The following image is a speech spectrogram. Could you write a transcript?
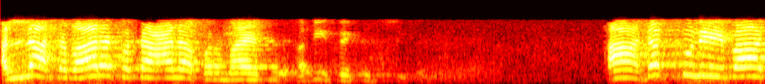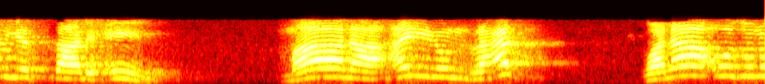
اللہ تبارک و تعالی فرمائے تو حدیث قدسی عادت العباد الصالحین ما لا عين رأت ولا اذن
